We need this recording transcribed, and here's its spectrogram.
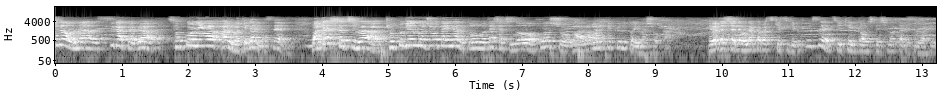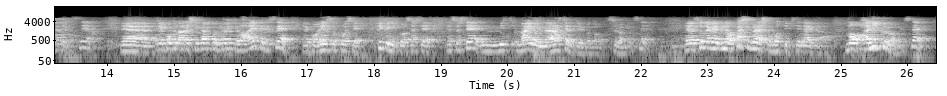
素直な姿がそこにはあるわけでありますね。私たちは極限の状態になると私たちの本性が現れてくると言いましょうか。私はね、お腹が空きすぎるとですね、つい喧嘩をしてしまったりするわけでありますね。えー、英国のある進学校においては、あえてですね、こう遠足をして、ピクニックをさせて、そして迷子にならせるということをするわけですね。えー、その中でみんなお菓子ぐらいしか持ってきてないから、もうパニックるわけですね。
